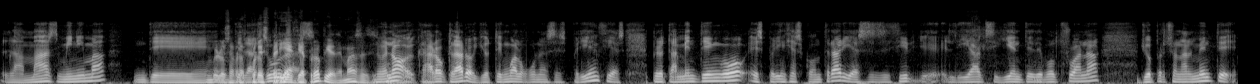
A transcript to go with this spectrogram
la más mínima de. Pero por experiencia propia, además. No, no, claro, claro. Yo tengo algunas experiencias, pero también tengo experiencias contrarias. Es decir, el día siguiente de Botswana, yo personalmente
